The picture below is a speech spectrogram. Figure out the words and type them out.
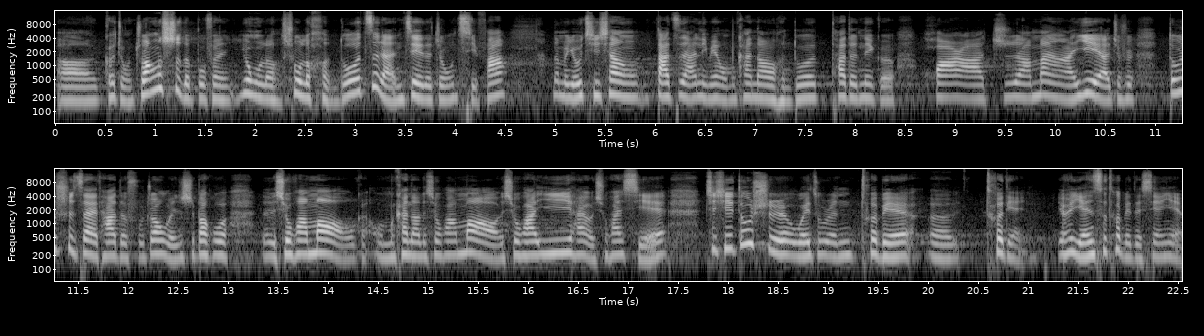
呃各种装饰的部分，用了受了很多自然界的这种启发。那么尤其像大自然里面，我们看到很多它的那个花啊、枝啊、蔓啊、叶啊，就是都是在它的服装纹饰，包括呃绣花帽，我我们看到的绣花帽、绣花衣，还有绣花鞋，这些都是维族人特别呃特点，也是颜色特别的鲜艳，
